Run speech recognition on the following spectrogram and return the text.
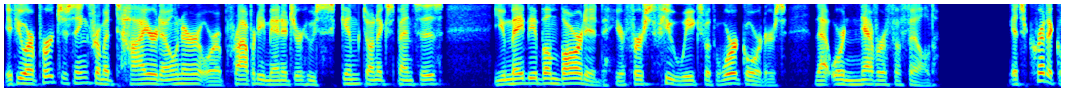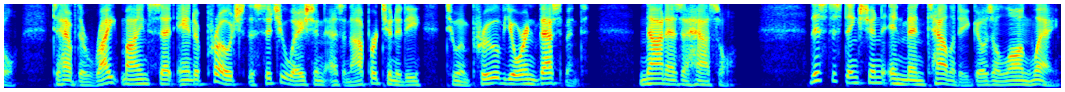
If you are purchasing from a tired owner or a property manager who skimped on expenses, you may be bombarded your first few weeks with work orders that were never fulfilled. It's critical to have the right mindset and approach the situation as an opportunity to improve your investment, not as a hassle. This distinction in mentality goes a long way.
